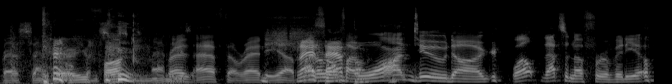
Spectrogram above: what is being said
Press F There you opens fuck. Press F to ready up. I don't know if I want to, dog. Well, that's enough for a video.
